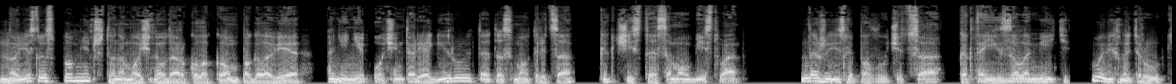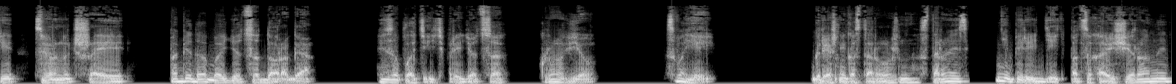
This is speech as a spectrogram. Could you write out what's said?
Но если вспомнить, что на мощный удар кулаком по голове они не очень-то реагируют, это смотрится как чистое самоубийство. Даже если получится как-то их заломить, вывихнуть руки, свернуть шеи, победа обойдется дорого. И заплатить придется кровью. Своей. Грешник осторожно, стараясь не бередить подсыхающие раны,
